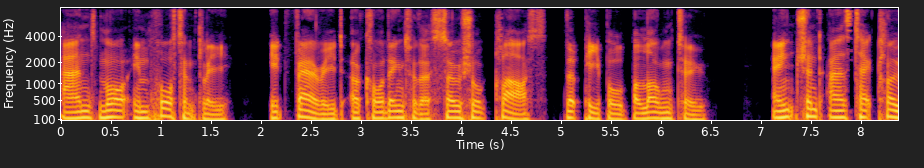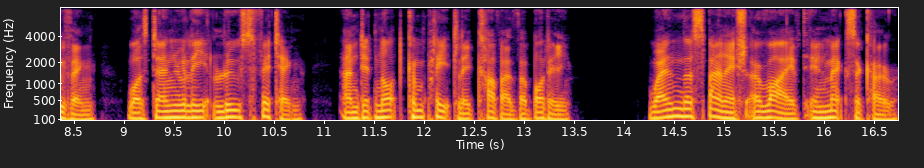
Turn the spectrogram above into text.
and more importantly, it varied according to the social class that people belonged to. Ancient Aztec clothing was generally loose-fitting and did not completely cover the body. When the Spanish arrived in Mexico,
